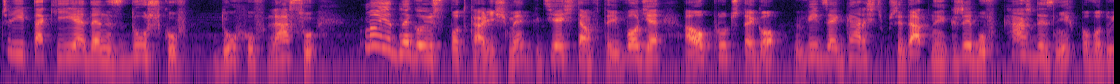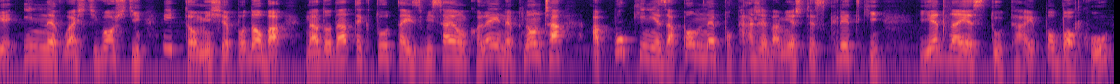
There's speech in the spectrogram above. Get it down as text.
czyli taki jeden z duszków, duchów lasu. No jednego już spotkaliśmy gdzieś tam w tej wodzie, a oprócz tego widzę garść przydatnych grzybów. Każdy z nich powoduje inne właściwości i to mi się podoba. Na dodatek tutaj zwisają kolejne pnącza, a póki nie zapomnę pokażę Wam jeszcze skrytki. Jedna jest tutaj po boku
